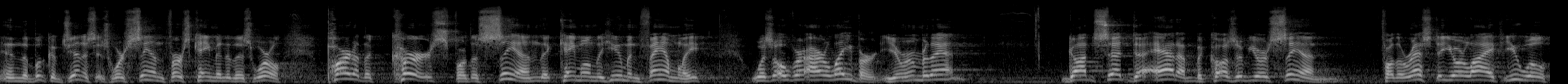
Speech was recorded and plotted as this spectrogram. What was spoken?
in the book of Genesis where sin first came into this world, part of the curse for the sin that came on the human family was over our labor. You remember that? God said to Adam, because of your sin, for the rest of your life you will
